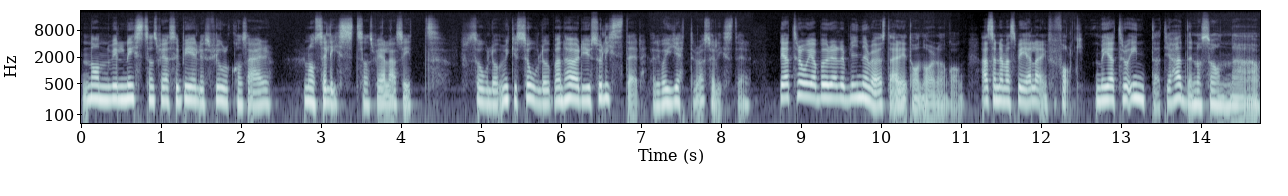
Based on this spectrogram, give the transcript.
någon violinist som spelade Sibelius fiolkonsert. Någon cellist som spelade sitt solo, mycket solo. Man hörde ju solister. Det var jättebra solister. Jag tror jag började bli nervös där i tonåren någon gång. Alltså när man spelar inför folk. Men jag tror inte att jag hade några sådana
